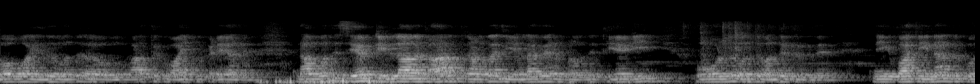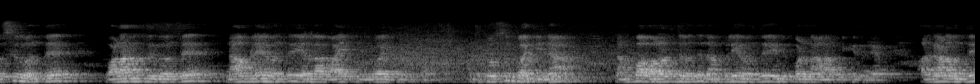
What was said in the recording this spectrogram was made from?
நோவோ எதுவும் வந்து வரத்துக்கு வாய்ப்பு கிடையாது. நாம் வந்து சேஃப்டி இல்லாத காரணத்தினால தான் இது எல்லாமே நம்மளை வந்து தேடி ஒவ்வொன்றும் வந்து வந்துட்டு இருக்குது. நீங்கள் பார்த்தீங்கன்னா இந்த கொசு வந்து வளர்கிறதுக்கு வந்து நாமளே வந்து எல்லா வாய்ப்பு உருவாக்கி கொடுப்போம் அந்த கொசு பார்த்தீங்கன்னா நம்ம வளர்ந்து வந்து நம்மளே வந்து இது பண்ண ஆரம்பிக்குதுங்க. அதனால் வந்து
